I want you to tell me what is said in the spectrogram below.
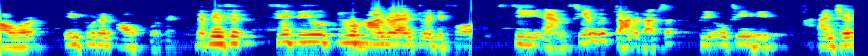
our input and output. That means uh, CPU 224 CN. CN with standard types PLC in here. And uh,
